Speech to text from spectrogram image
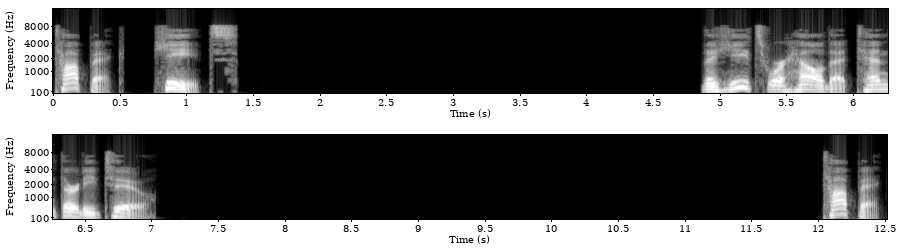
Topic: Heats. The heats were held at 1032. Topic:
